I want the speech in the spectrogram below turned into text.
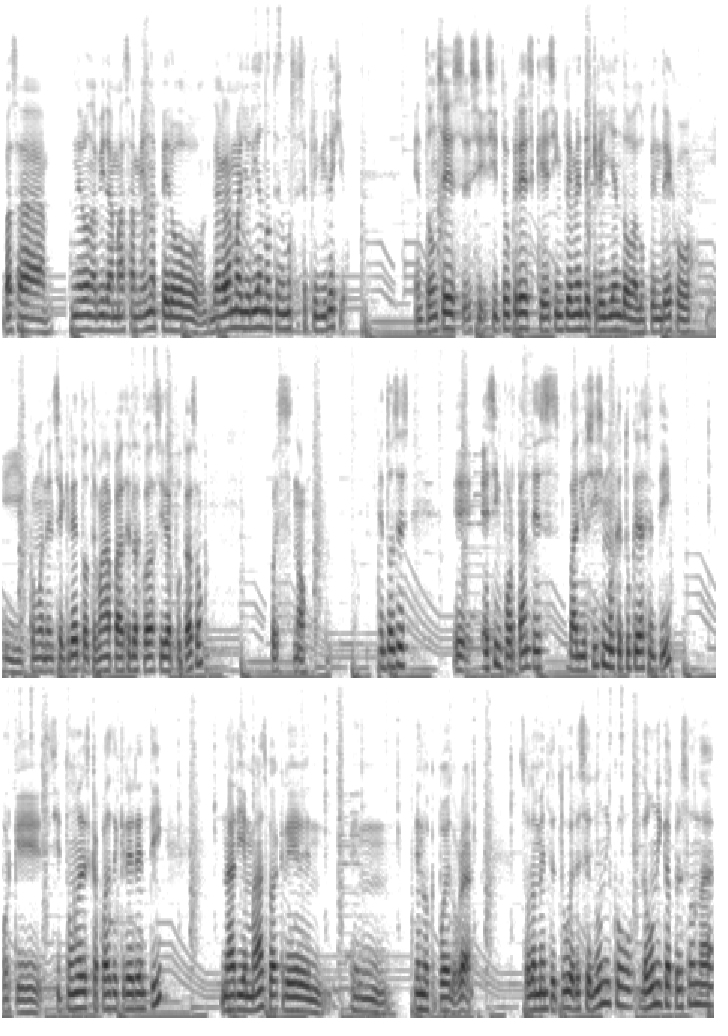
vas a tener una vida más amena, pero la gran mayoría no tenemos ese privilegio. Entonces, si, si, tú crees que simplemente creyendo a lo pendejo y como en el secreto te van a pasar las cosas así de putazo, pues no. Entonces, eh, es importante, es valiosísimo que tú creas en ti, porque si tú no eres capaz de creer en ti, nadie más va a creer en, en, lo que puedes lograr. Solamente tú eres el único, la única persona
